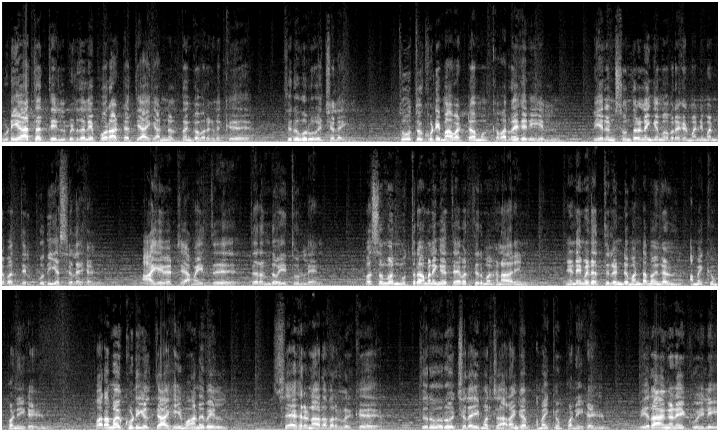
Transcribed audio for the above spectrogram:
உடியாத்தத்தில் விடுதலை போராட்ட தியாகி அண்ணல் தங்க அவர்களுக்கு திருவுருவச் சிலை தூத்துக்குடி மாவட்டம் கவர்நகரியில் வீரன் சுந்தரலிங்கம் அவர்கள் மணிமண்டபத்தில் புதிய சிலைகள் ஆகியவற்றை அமைத்து திறந்து வைத்துள்ளேன். பசும்பன் முத்துராமலிங்க தேவர் திருமகனாரின் நினைவிடத்தில் ரெண்டு மண்டபங்கள் அமைக்கும் பணிகள் பரமக்குடியில் தியாகி இமானுவேல் சேகரனார் அவர்களுக்கு திருவுருவச் சிலை மற்றும் அரங்கம் அமைக்கும் பணிகள் வீராங்கனை குயிலி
